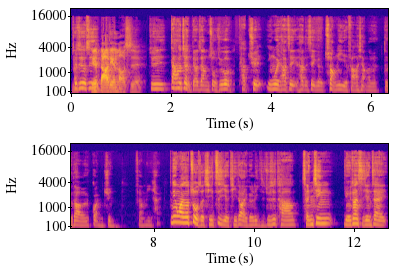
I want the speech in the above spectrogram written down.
所以这就是打脸老师哎，就是大家叫你不要这样做，结果他却因为他这他的这个创意的发想而得到了冠军，非常厉害。另外一个作者其实自己也提到一个例子，就是他曾经有一段时间在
